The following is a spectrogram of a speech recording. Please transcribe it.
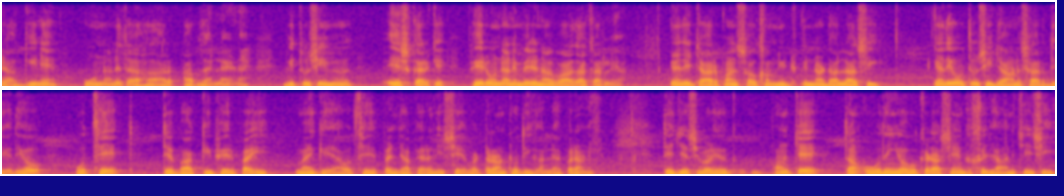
ਰਾਗੀ ਨੇ, ਉਹਨਾਂ ਨੇ ਤਾਂ ਹਾਰ ਆਪਦਾ ਲੈਣਾ ਵੀ ਤੁਸੀਂ ਇਸ ਕਰਕੇ ਫਿਰ ਉਹਨਾਂ ਨੇ ਮੇਰੇ ਨਾਲ ਵਾਅਦਾ ਕਰ ਲਿਆ। ਕਹਿੰਦੇ 4-500 ਖਮਨੀ ਕਿੰਨਾ ਡਾਲਾ ਸੀ? ਕਹਿੰਦੇ, ਉਹ ਤੁਸੀਂ ਜਾਣ ਸਰ ਦੇ ਦਿਓ, ਉੱਥੇ ਤੇ ਬਾਕੀ ਫਿਰ ਭਾਈ ਮੈਂ ਗਿਆ ਉੱਥੇ, ਪੰਜਾਂ ਪੈਰਾਂ ਦੀ ਸੇਵਾ, ਟੋਰਾਂਟੋ ਦੀ ਗੱਲ ਹੈ ਪੁਰਾਣੀ। ਤੇ ਜਿਸ ਵੇਲੇ ਪਹੁੰਚੇ ਤਾਂ ਉਦੋਂ ਹੀ ਉਹ ਕਿਹੜਾ ਸਿੰਘ ਖਜ਼ਾਨਚੀ ਸੀ,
